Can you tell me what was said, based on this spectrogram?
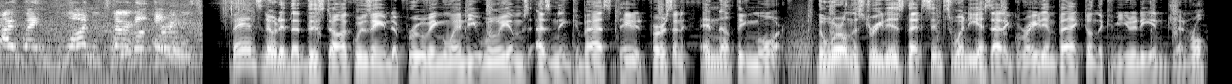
I weigh 138. Fans noted that this doc was aimed at proving Wendy Williams as an incapacitated person and nothing more. The word on the street is that since Wendy has had a great impact on the community in general,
